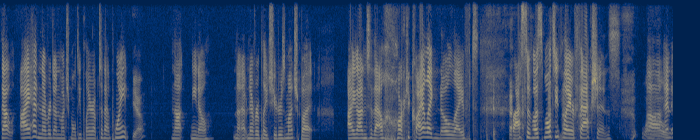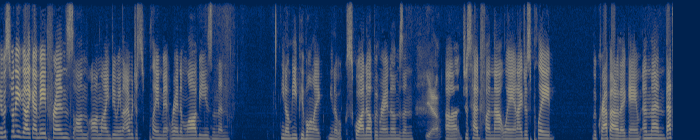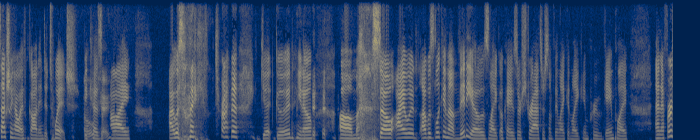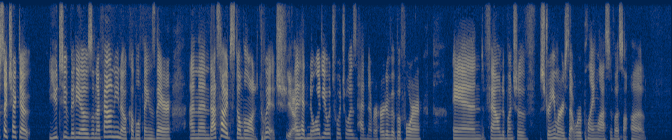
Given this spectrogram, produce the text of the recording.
That I had never done much multiplayer up to that point. Yeah, not you know, not, never played shooters much, but I got into that hardcore. I like no lifed Last of Us multiplayer factions. Wow. Uh, and it was funny. Like I made friends on online doing that. I would just play in random lobbies and then, you know, meet people and like you know squad up with randoms and yeah, uh, just had fun that way. And I just played the crap out of that game. And then that's actually how I got into Twitch because oh, okay. I I was like trying to get good, you know. um, so I would I was looking up videos like, okay, is there strats or something like can like improve gameplay? And at first I checked out YouTube videos and I found, you know, a couple of things there. And then that's how I'd stumbled on Twitch. Yeah. I had no idea what Twitch was, had never heard of it before, and found a bunch of streamers that were playing Last of Us uh,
